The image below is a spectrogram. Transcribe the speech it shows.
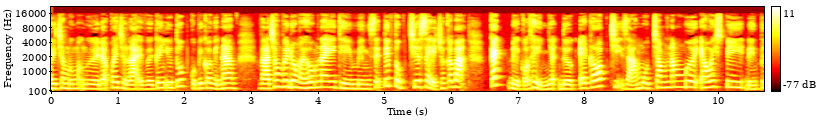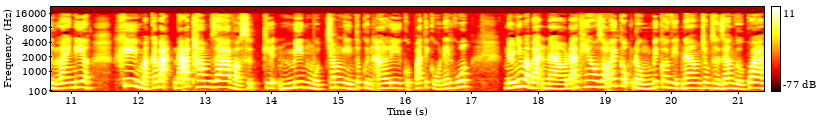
người, chào mừng mọi người đã quay trở lại với kênh youtube của Bitcoin Việt Nam. Và trong video ngày hôm nay thì mình sẽ tiếp tục chia sẻ cho các bạn cách để có thể nhận được airdrop trị giá 150 LXP đến từ Linear Khi mà các bạn đã tham gia vào sự kiện min 100.000 token Ali của Particle Network nếu như mà bạn nào đã theo dõi cộng đồng Bitcoin Việt Nam trong thời gian vừa qua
